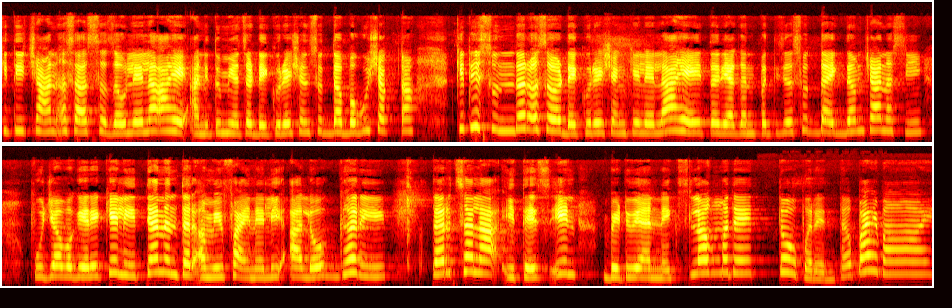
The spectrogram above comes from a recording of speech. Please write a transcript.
किती छान असा सजवलेला आहे आणि तुम्ही याचं डेकोरेशनसुद्धा बघू शकता. किती सुंदर असं डेकोरेशन केलेलं आहे. तर या गणपतीचं सुद्धा एकदम छान अशी पूजा वगैरे केली. त्यानंतर आम्ही फायनली आलो घरी. तर चला इथेच इन भेटूया नेक्स्ट लॉगमध्ये तोपर्यंत बाय बाय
